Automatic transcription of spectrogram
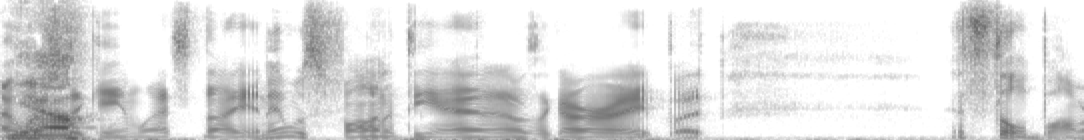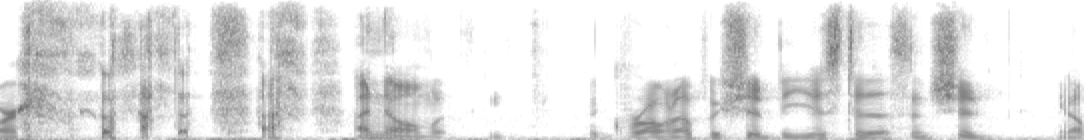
I Yeah. watched the game last night, and it was fun at the end, and I was like, all right, but it's still a bummer. I, know I'm a, a grown up who should be used to this and should, you know,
